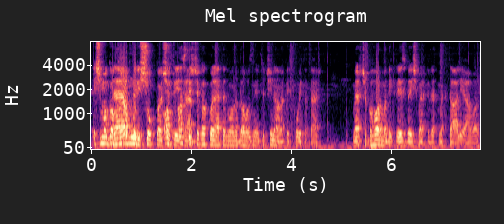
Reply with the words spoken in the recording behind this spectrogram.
És maga a De karakter amúgy is sokkal sötétebb. azt is csak akkor lehetett volna behozni, hogyha csinálnak egy folytatást. Mert csak a harmadik részben ismerkedett meg Táliával.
